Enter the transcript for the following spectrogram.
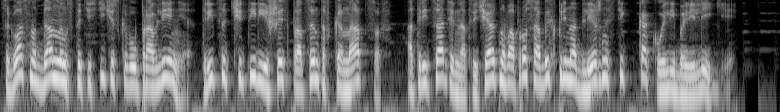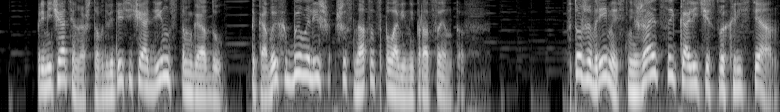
Согласно данным статистического управления, 34,6% канадцев отрицательно отвечают на вопрос об их принадлежности к какой-либо религии. Примечательно, что в 2011 году таковых было лишь 16,5%. В то же время снижается и количество христиан.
